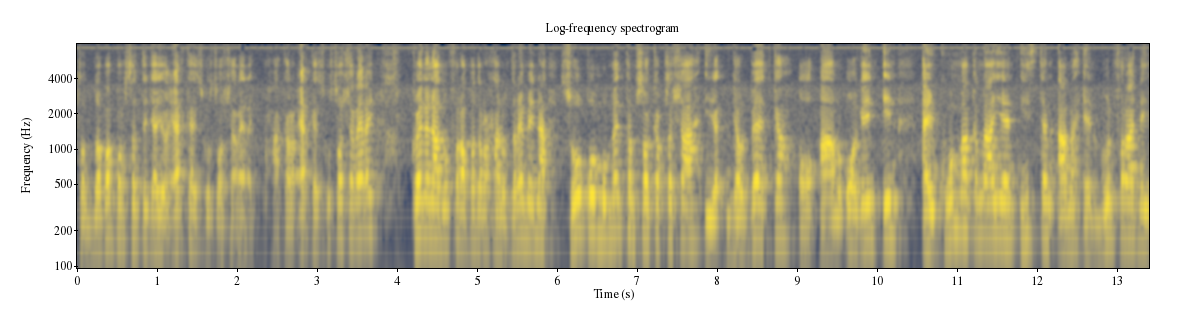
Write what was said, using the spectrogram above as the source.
toddoba percentage ayuu ceerka isku soo shareeray. Waxaa kaloo ceerka isku soo shareeray coinan aada u fara badan waxaanu dareemaynaa suuqu momentum soo kabsasho ah iyo galbeedka oo aanu ogeyn in. Ay ku maqnaayeen eastern ama good friday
